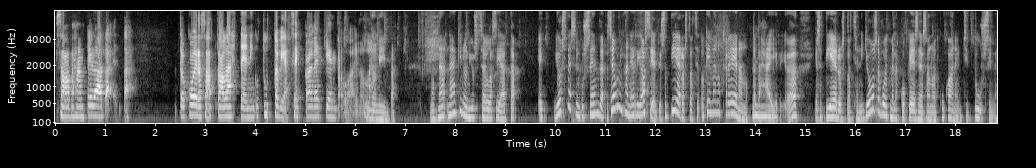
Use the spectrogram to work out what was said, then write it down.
saa vähän pelätä, että tuo koira saattaa lähteä niin tuttavia tsekkailemaan kentän laidalle. No niinpä. Mutta nämäkin on just sellaisia, että et jos se, niin sen ver- se on ihan eri asia, että jos sä tiedostat, että okei mä en ole treenannut tätä mm. häiriöä, ja sä tiedostat sen, niin joo sä voit mennä kokeeseen ja sanoa, että kukaan ei nyt sit tuu sinne.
